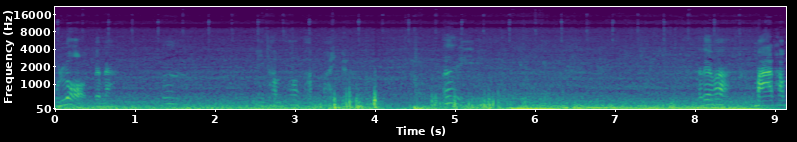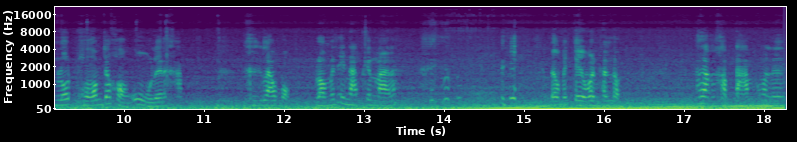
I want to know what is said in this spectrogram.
กูหลอกกันนะมีทำท่อพักใหม่ด้วยนเอ้ยเขาเรียกว่า มาทำรถพร้อมเจ้าของอู่เลยนะครับ คือเราบอกเราไม่ได้นัดกันมานะเราไปเจอวันถนนแล้วเราก็ขับตามเข้ามาเลย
